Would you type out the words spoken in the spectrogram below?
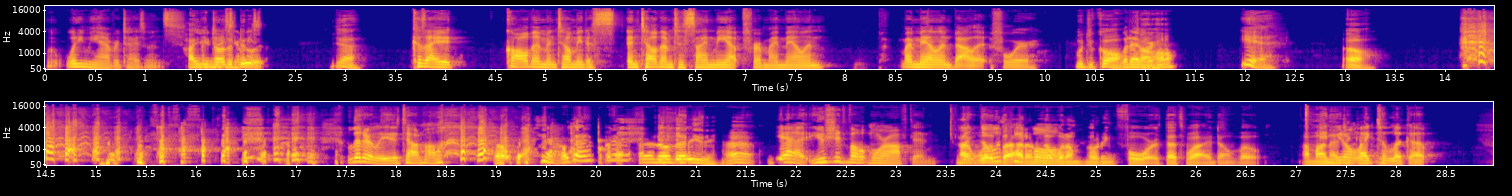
What do you mean advertisements? How you Like, know to do it? Yeah. because I call them and tell me to s- and tell them to sign me up for my mail in my mail in ballot for What'd you call? Whatever. Town hall? yeah. Oh. Literally the town hall. Okay. okay. Okay. I don't know if that easy. All right. yeah, you should vote more often. I But would, those but people, I don't know what I'm voting for. That's why I don't vote. I'm and you don't like to look up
